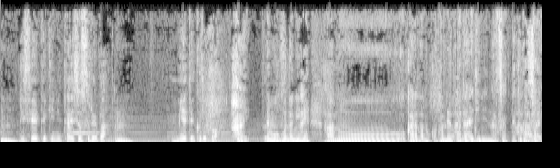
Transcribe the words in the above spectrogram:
うん理性的に対処すればうん。見えてくると、はい。でも本当にね、あのーお体のことね、お大事になさってください。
